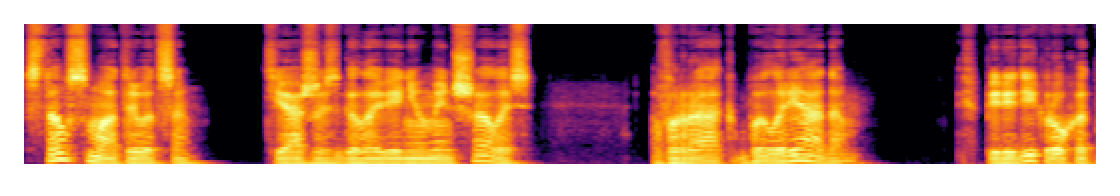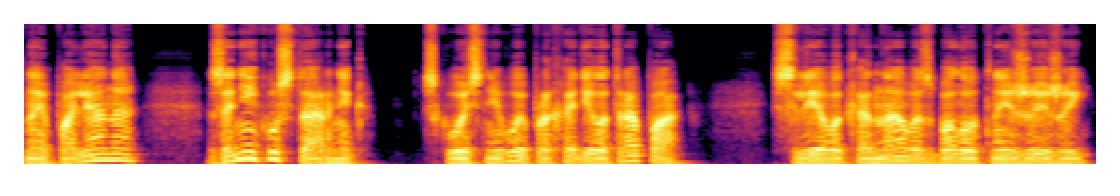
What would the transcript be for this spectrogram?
стал всматриваться. Тяжесть в голове не уменьшалась. Враг был рядом. Впереди крохотная поляна — за ней кустарник, сквозь него и проходила тропа. Слева канава с болотной жижей,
